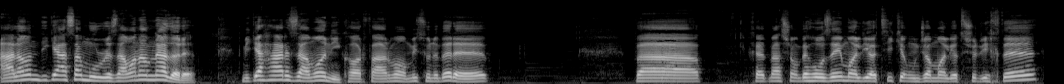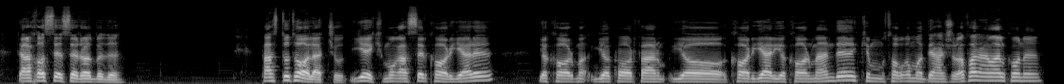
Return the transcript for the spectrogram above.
الان دیگه اصلا مرور زمان هم نداره. میگه هر زمانی کارفرما می‌تونه بره و خدمت شما به حوزه مالیاتی که اونجا مالیاتش ریخته درخواست استرداد بده. پس دو تا حالت شد. یک مقصر کارگره. یا کار یا کارفرم یا کارگر یا کارمنده که مطابق ماده 87 عمل کنه.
